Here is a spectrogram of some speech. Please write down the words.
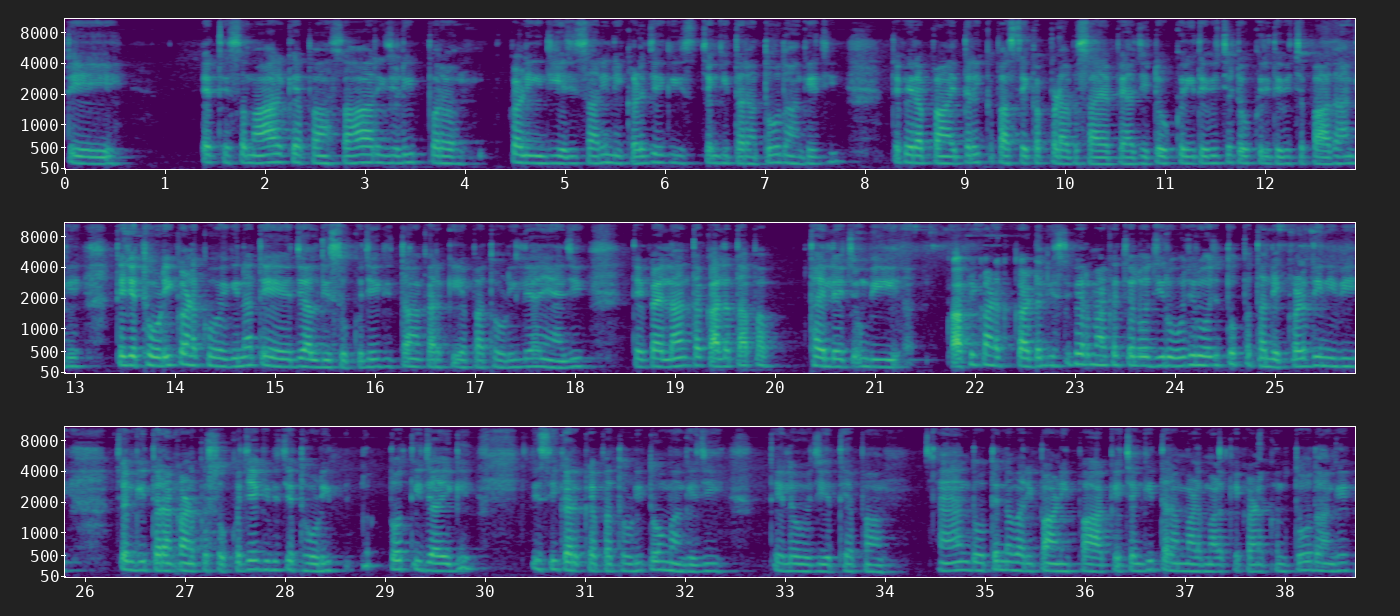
ਤੇ ਇੱਥੇ ਸਮਾਰ ਕੇ ਆਪਾਂ ਸਾਰੀ ਜਿਹੜੀ ਉੱਪਰ ਕਣੀ ਜੀ ਹੈ ਜੀ, ਸਾਰੀ ਨਿਕਲ ਜੇਗੀ, ਚੰਗੀ ਤਰ੍ਹਾਂ ਧੋ ਦਾਂਗੇ ਜੀ। ਤੇ ਫਿਰ ਆਪਾਂ ਇੱਧਰ ਇੱਕ ਪਾਸੇ ਕੱਪੜਾ ਵਸਾਇਆ ਪਿਆ ਜੀ, ਟੋਕਰੀ ਦੇ ਵਿੱਚ, ਟੋਕਰੀ ਦੇ ਵਿੱਚ ਪਾ ਦਾਂਗੇ। ਤੇ ਜੇ ਥੋੜੀ ਕਣਕ ਹੋਏਗੀ ਨਾ ਤੇ ਜਲਦੀ ਸੁੱਕ ਜੇਗੀ, ਤਾਂ ਕਰਕੇ ਆਪਾਂ ਥੋੜੀ ਲਿਆਏ ਆ ਜੀ। ਤੇ ਪਹਿਲਾਂ ਤਾਂ ਕੱਲ ਤਾਂ ਆਪਾਂ ਥੈਲੇ ਚੋਂ ਵੀ ਕਾਫੀ ਕਣਕ ਕੱਢ ਲਈ ਸੀ, ਫਿਰ ਮੈਂ ਕਿਹਾ ਚਲੋ ਜੀ ਰੋਜ਼ ਰੋਜ਼ ਧੁੱਪ ਤਾਂ ਨਿਕਲਦੀ ਨਹੀਂ ਵੀ ਚੰਗੀ ਤਰ੍ਹਾਂ ਕਣਕ ਸੁੱਕ ਜੇਗੀ ਵਿੱਚ ਥੋੜੀ ਧੋਤੀ ਜਾਏਗੀ। ਇਸੇ ਕਰਕੇ ਆਪਾਂ ਥੋੜੀ ਧੋਵਾਂਗੇ ਜੀ। ਤੇ ਲਓ ਜੀ, ਇੱਥੇ ਆਪਾਂ ਐਨ ਦੋ ਤਿੰਨ ਵਾਰੀ ਪਾਣੀ ਪਾ ਕੇ ਚੰਗੀ ਤਰ੍ਹਾਂ ਮਲ ਮਲ ਕੇ ਕਣਕ ਨੂੰ ਧੋ ਦਾਂਗੇ।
